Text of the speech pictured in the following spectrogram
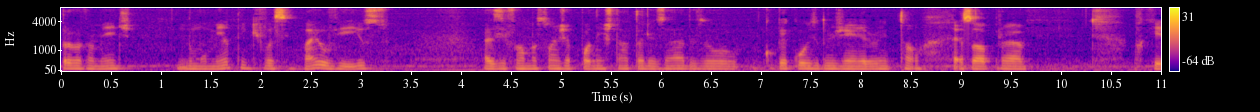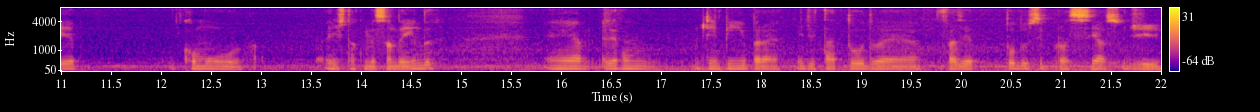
provavelmente no momento em que você vai ouvir isso, as informações já podem estar atualizadas ou qualquer coisa do gênero. Então, é só pra. Porque, como a gente está começando ainda, é, leva um, um tempinho para editar tudo, é, fazer todo esse processo de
